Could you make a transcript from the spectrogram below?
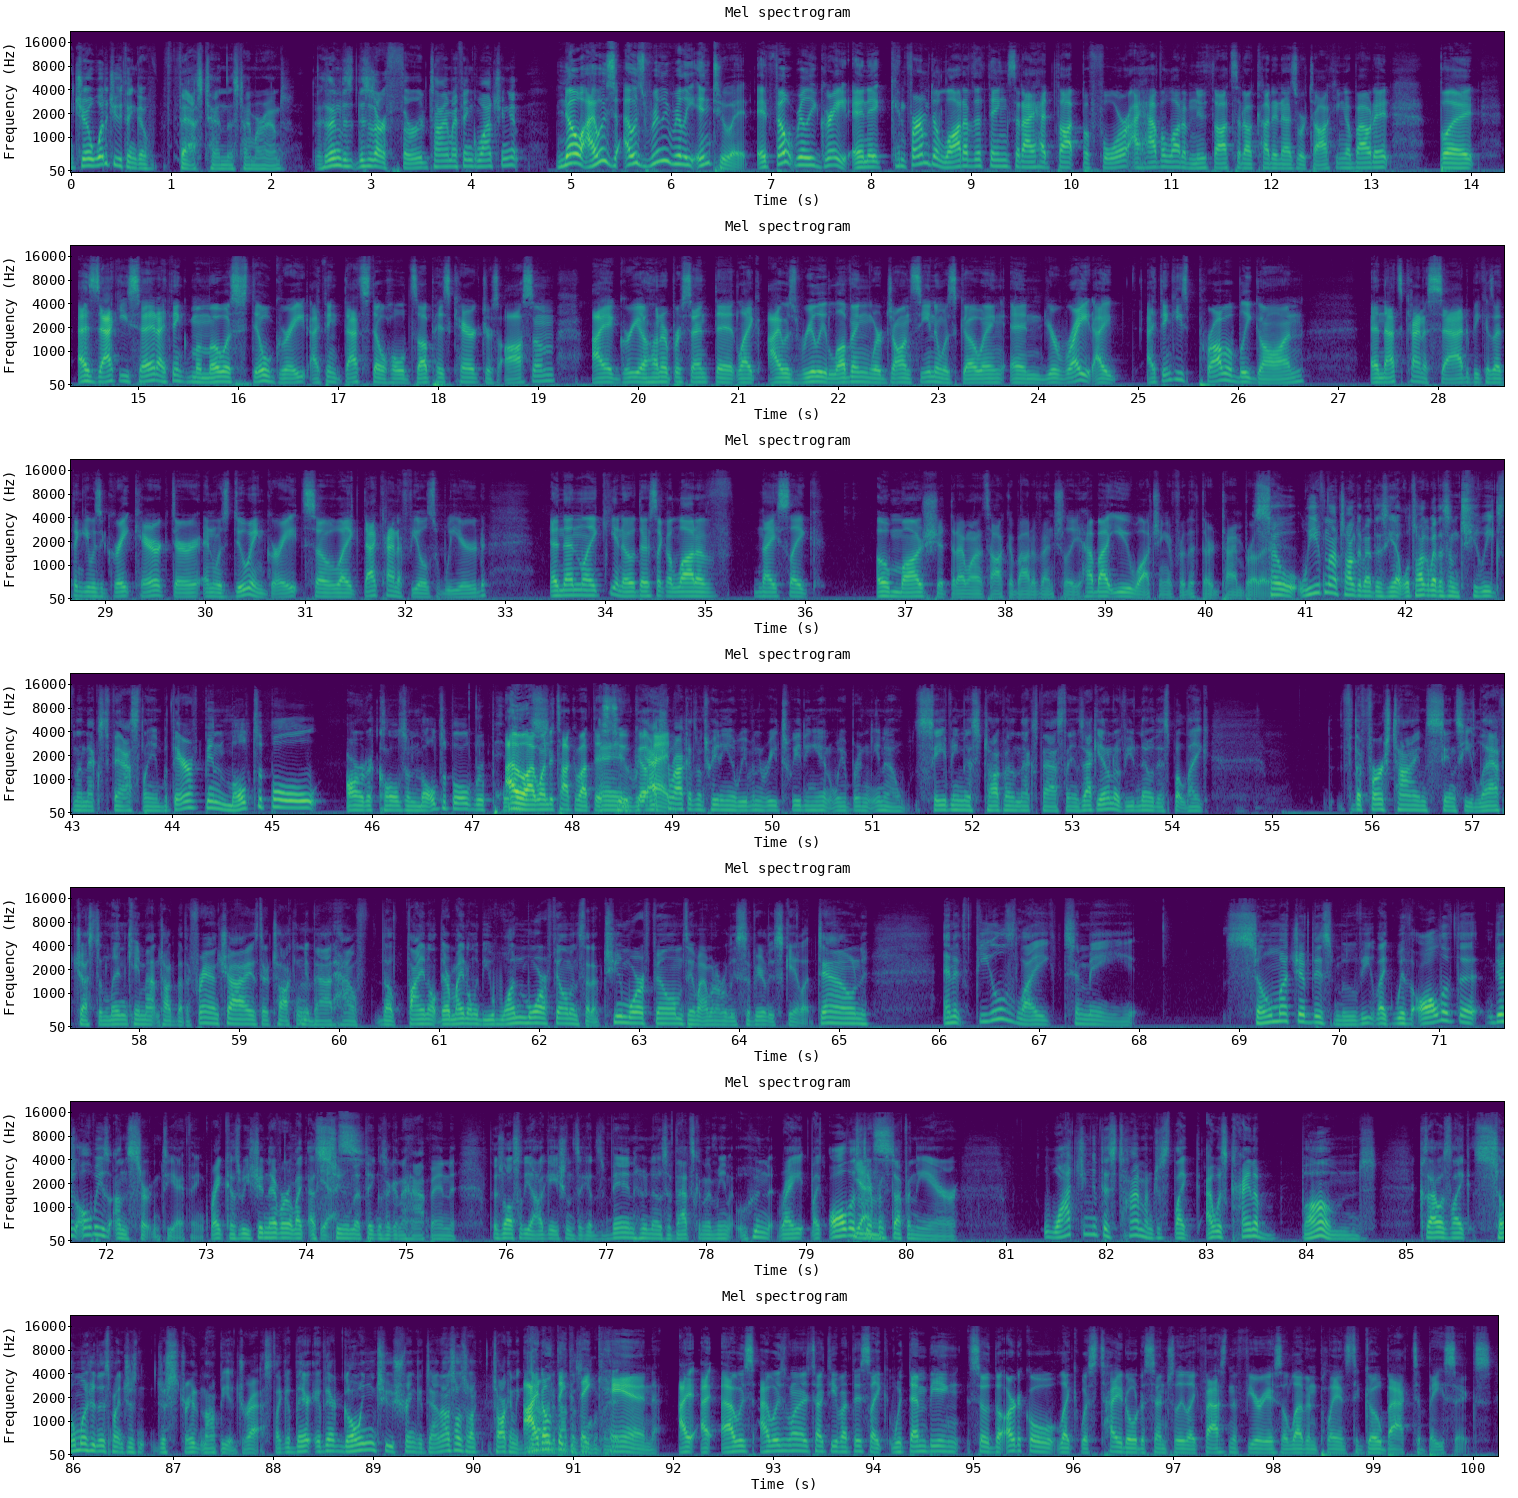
Joe, what did you think of Fast Ten this time around? I think this, this is our third time, I think, watching it. No, I was I was really really into it. It felt really great, and it confirmed a lot of the things that I had thought before. I have a lot of new thoughts that I'll cut in as we're talking about it, but as Zaki said, I think Momoa's still great. I think that still holds up. His character's awesome. I agree 100% that like I was really loving where John Cena was going and you're right. I I think he's probably gone and that's kind of sad because I think he was a great character and was doing great. So like that kind of feels weird. And then like, you know, there's like a lot of nice like homage shit that I want to talk about eventually. How about you watching it for the third time, brother? So we've not talked about this yet. We'll talk about this in two weeks in the next Fast Lane. But there have been multiple articles and multiple reports. oh, I want to talk about this and too. Go Reaction ahead. Rocket's been tweeting it. We've been retweeting it. And we've been, you know, saving this to talk about the next Fast Lane. Zach, I don't know if you know this, but like for the first time since he left, Justin Lin came out and talked about the franchise. They're talking Hmm. about how the final there might only be one more film instead of two more films. They might want to really severely scale it down. And it feels like to me so much of this movie like with all of the there's always uncertainty i think right? Because we should never like assume Yes. that things are going to happen. There's also the allegations against vin. Who knows if that's going to mean who right? Like all this Yes. different stuff in the air. Watching it this time i'm just like i was kind of bummed because i was like so much of this might just just straight up not be addressed like if they're if they're going to shrink it down i was also talk, talking to I don't think that they bit. can. I, I, I was I was wanted to talk to you about this, like with them being so the article like was titled essentially like Fast and the Furious Eleven plans to go back to basics.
